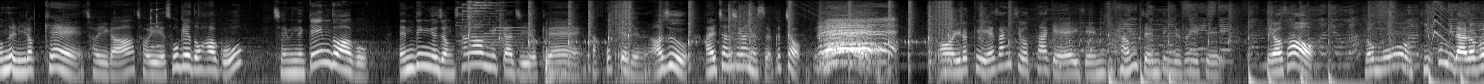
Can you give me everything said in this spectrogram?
오늘 이렇게 저희가 저희의 소개도 하고 재밌는 게임도 하고 엔딩 요정 상아 언니까지 이렇게 딱 뽑게 되는 아주 알찬 시간이었어요. 그쵸? 어, 이렇게 예상치 못하게 이제 엔- 다음 주 엔딩 요정이 되, 되어서 너무 기쁩니다, 여러분.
